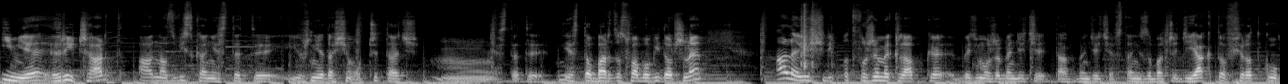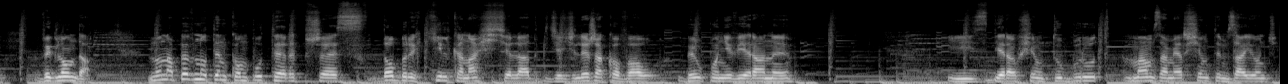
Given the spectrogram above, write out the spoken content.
imię Richard, a nazwiska niestety już nie da się odczytać. Mm, Niestety jest to bardzo słabo widoczne ale jeśli otworzymy klapkę, być może będziecie tak, będziecie w stanie zobaczyć, jak to w środku wygląda. No na pewno ten komputer przez dobrych kilkanaście lat gdzieś leżakował, był poniewierany i zbierał się tu brud. Mam zamiar się tym zająć,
